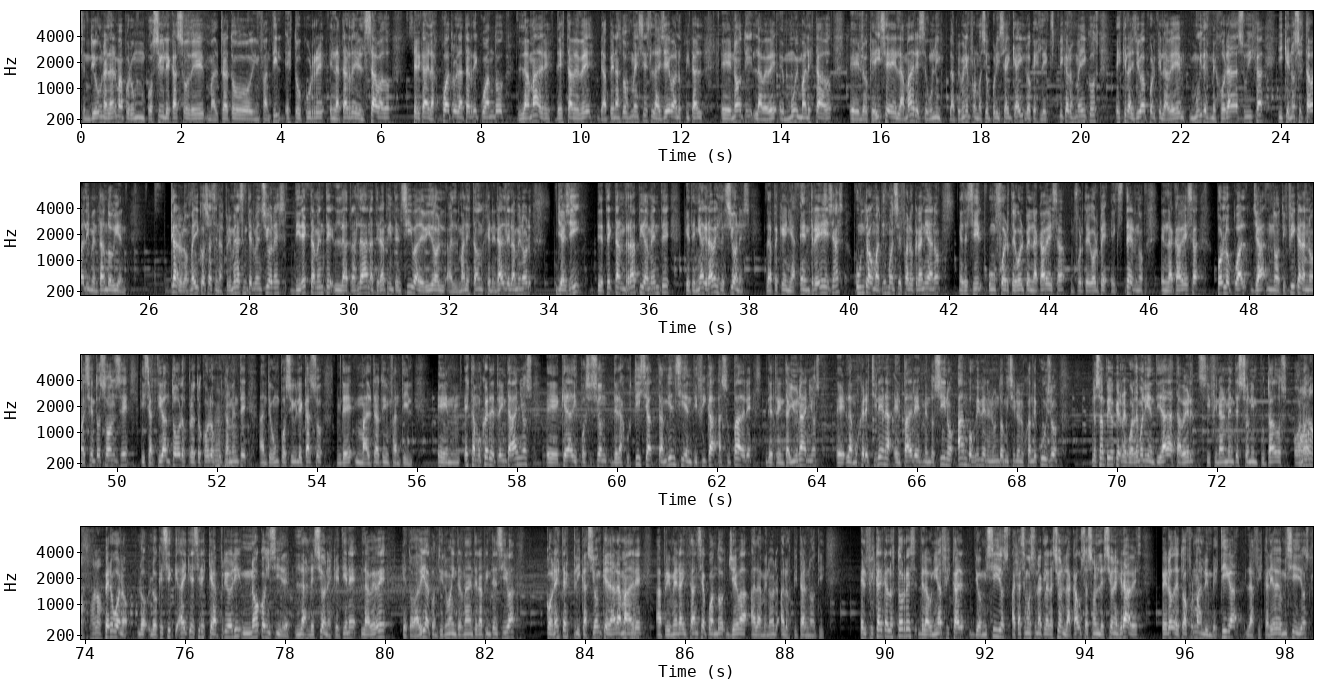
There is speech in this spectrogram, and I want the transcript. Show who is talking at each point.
Speaker 1: Encendió una alarma por un posible caso de maltrato infantil. Esto ocurre en la tarde del sábado, cerca de las 4 de la tarde, cuando la madre de esta bebé de apenas dos meses la lleva al hospital eh, Noti, la bebé en muy mal estado. Eh, lo que dice la madre, según la primera información policial que hay, lo que le explica a los médicos es que la lleva porque la ve muy desmejorada su hija y que no se estaba alimentando bien. Claro, los médicos hacen las primeras intervenciones, directamente la trasladan a terapia intensiva debido al, mal estado en general de la menor y allí detectan rápidamente que tenía graves lesiones la pequeña, entre ellas un traumatismo encefalocraniano, es decir, un fuerte golpe en la cabeza, un fuerte golpe externo en la cabeza, por lo cual ya notifican al 911 y se activan todos los protocolos justamente ante un posible caso de maltrato infantil. Em, esta mujer de 30 años eh, queda a disposición de la justicia, también se identifica a su padre de 31 años, eh, la mujer es chilena, el padre es mendocino, ambos viven en un domicilio en Juan de Cuyo. Nos han pedido que resguardemos la identidad hasta ver si finalmente son imputados o, no. Pero bueno, lo, lo que sí hay que decir es que a priori no coincide las lesiones que tiene la bebé, que todavía continúa internada en terapia intensiva, con esta explicación que da la madre a primera instancia cuando lleva a la menor al hospital Noti. El fiscal Carlos Torres, de la Unidad Fiscal de Homicidios, acá hacemos una aclaración, la causa son lesiones graves, pero de todas formas lo investiga la Fiscalía de Homicidios,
